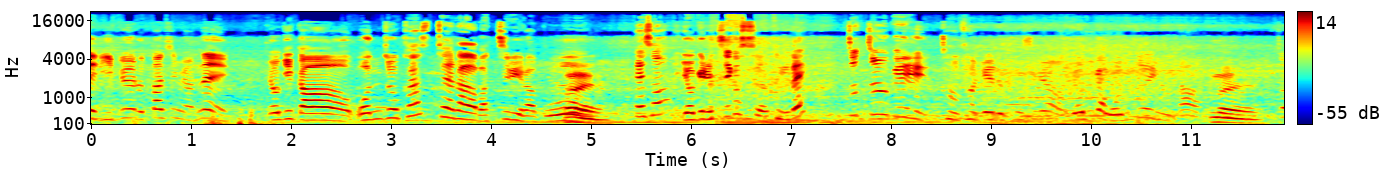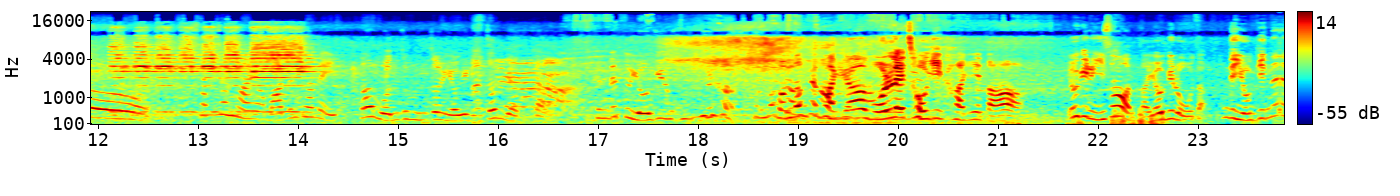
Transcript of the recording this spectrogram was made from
한국인들 리뷰로 따지면은 여기가 원조 카스테라 맛집이라고 네. 해서 여기를 찍었어요. 근데 저쪽에 저 가게를 보시면 여기가 원조입니다. 네. 저 사천 방향 맞은편에 있던 원조 본점이 여기 리점이었다. 근데 또 여기를 보면 건너편 가게가 원래 저기 가게다. 여기를 이사 왔다. 여기로 오다. 근데 여기는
